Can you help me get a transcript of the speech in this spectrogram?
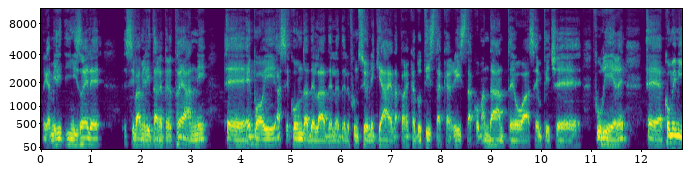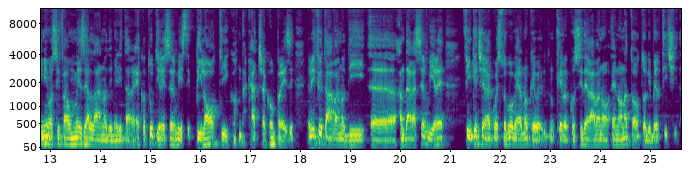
in Israele si va militare per tre anni eh, e poi a seconda della, delle, delle, funzioni che hai, da paracadutista, carrista, comandante o a semplice furiere, eh, come minimo si fa un mese all'anno di militare. Ecco, tutti i riservisti, piloti con da caccia compresi, rifiutavano di eh, andare a servire finché c'era questo governo che, che lo consideravano, e non a torto, liberticida.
